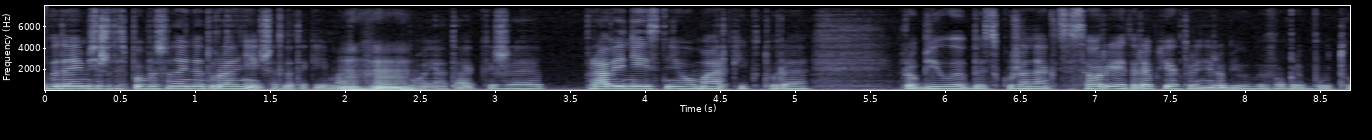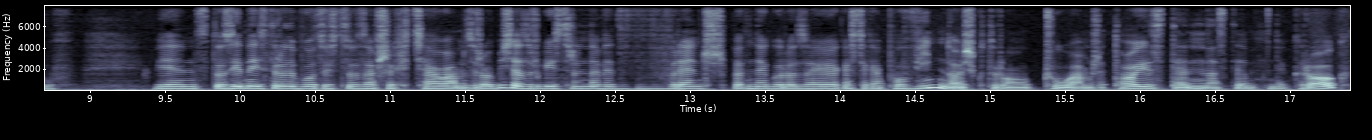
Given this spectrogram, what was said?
wydaje mi się, że to jest po prostu najnaturalniejsze dla takiej marki Mhm. jak moja, tak? Że prawie nie istnieją marki, które robiłyby skórzane akcesoria i torebki, a które nie robiłyby w ogóle butów. Więc to z jednej strony było coś, co zawsze chciałam zrobić, a z drugiej strony nawet wręcz pewnego rodzaju jakaś taka powinność, którą czułam, że to jest ten następny krok,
